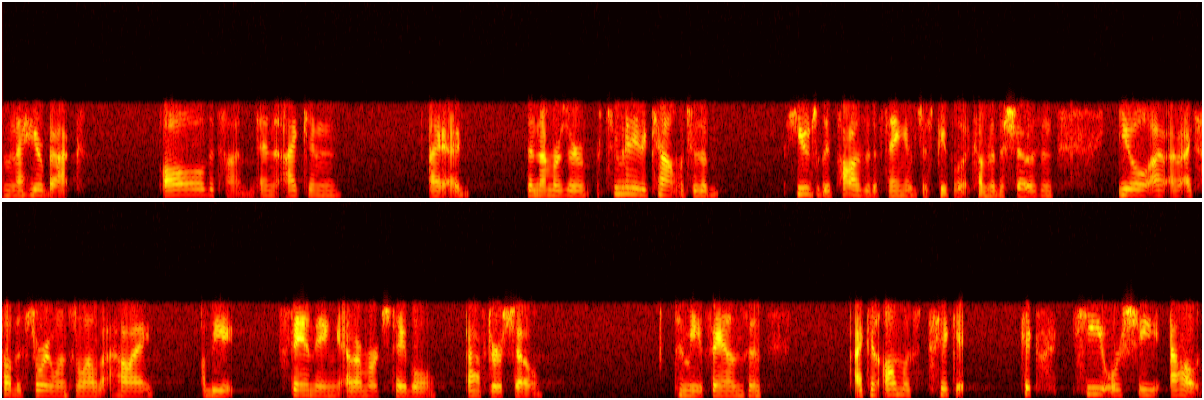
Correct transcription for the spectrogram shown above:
I mean I hear back all the time and I can I, I the numbers are too many to count which is a hugely positive thing of just people that come to the shows. And you'll I, I I tell this story once in a while about how I I'll be standing at our merch table after a show to meet fans and I can almost pick it pick he or she out.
